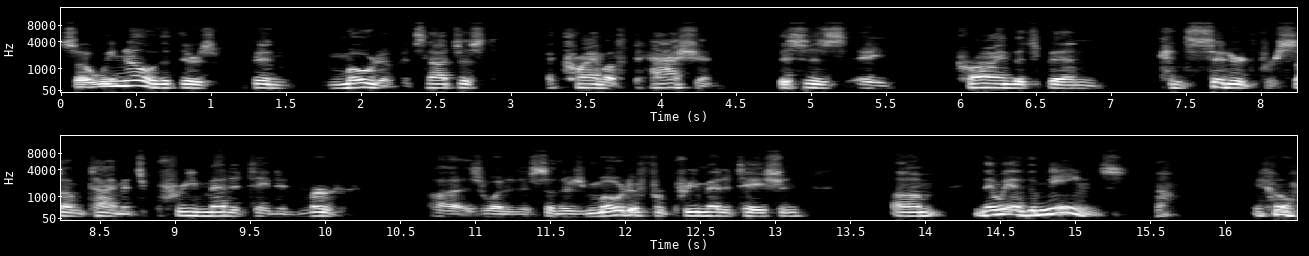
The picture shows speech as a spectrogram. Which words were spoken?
So we know that there's been motive. It's not just a crime of passion. This is a crime that's been considered for some time. It's premeditated murder uh, is what it is. So there's motive for premeditation. Um, and then we have the means. You know,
